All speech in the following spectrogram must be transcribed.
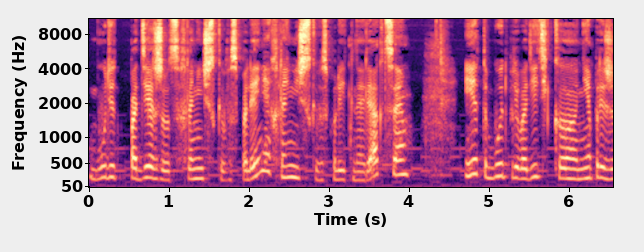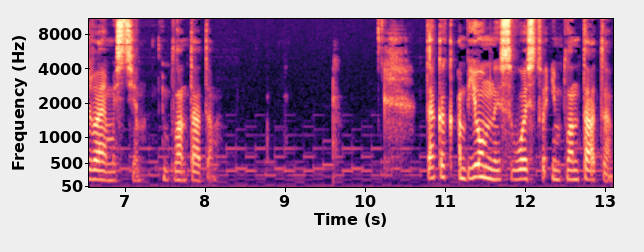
будет поддерживаться хроническое воспаление, хроническая воспалительная реакция, и это будет приводить к неприживаемости имплантата. Так как объемные свойства имплантата,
